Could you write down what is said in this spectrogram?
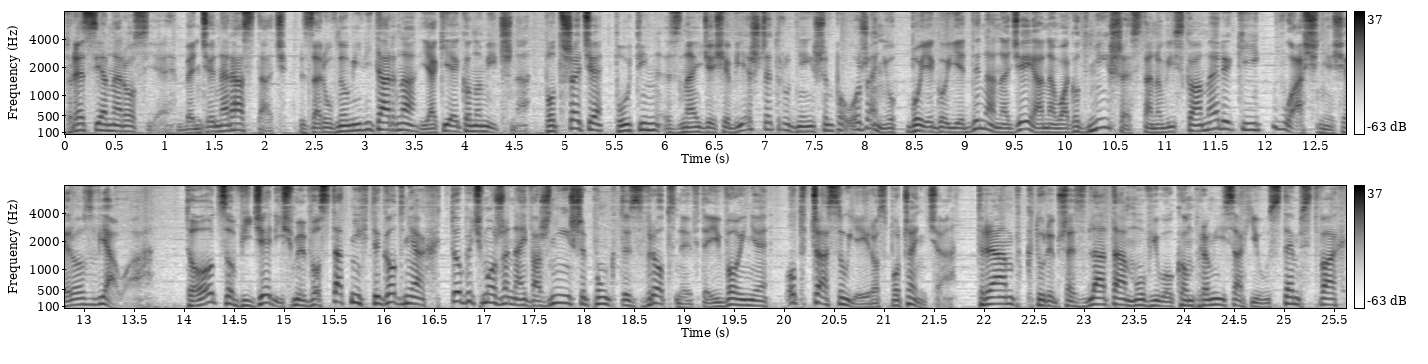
presja na Rosję będzie narastać, zarówno militarna, jak i ekonomiczna. Po trzecie, Putin znajdzie się w jeszcze trudniejszym położeniu, bo jego jedyna nadzieja na łagodniejsze stanowisko Ameryki właśnie się rozwiała. To, co widzieliśmy w ostatnich tygodniach, to być może najważniejszy punkt zwrotny w tej wojnie od czasu jej rozpoczęcia. Trump, który przez lata mówił o kompromisach i ustępstwach,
